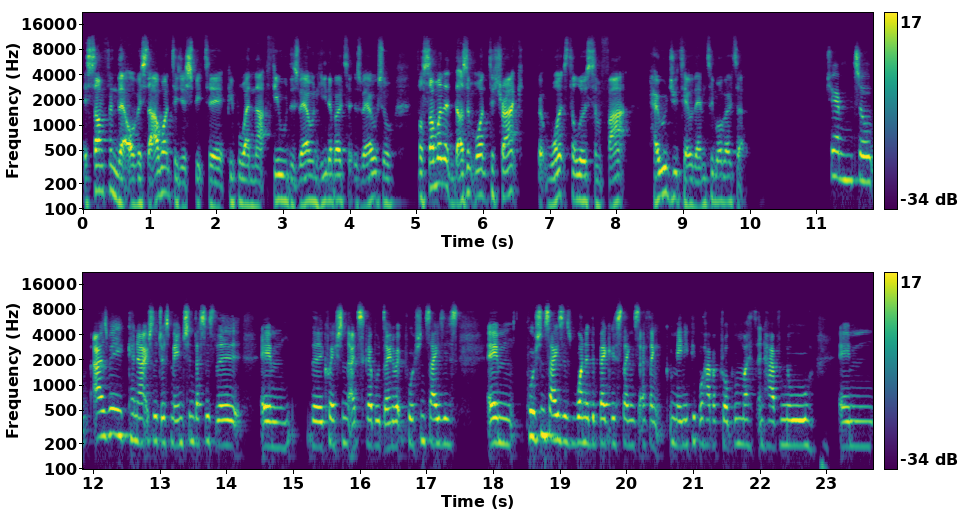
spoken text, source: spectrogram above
it's something that obviously I want to just speak to people in that field as well and hear about it as well. So for someone that doesn't want to track but wants to lose some fat, how would you tell them to go about it? Sure. So as we can actually just mention, this is the um, the question that I'd scribbled down about portion sizes. Um, portion size is one of the biggest things I think many people have a problem with and have no um,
